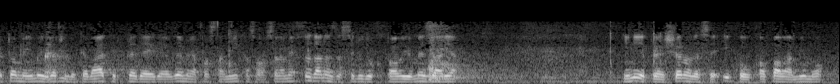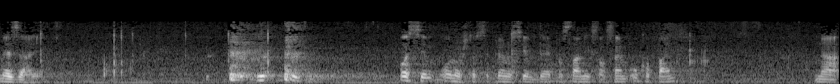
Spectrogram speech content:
o tome imaju znači mutevatir predaje da je od vremena poslanika sa osrame do danas da se ljudi ukopavaju u mezarja i nije prenešeno da se iko ukopava mimo mezarja. Osim ono što se prenosi da je poslanik sa osvijem ukopan na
